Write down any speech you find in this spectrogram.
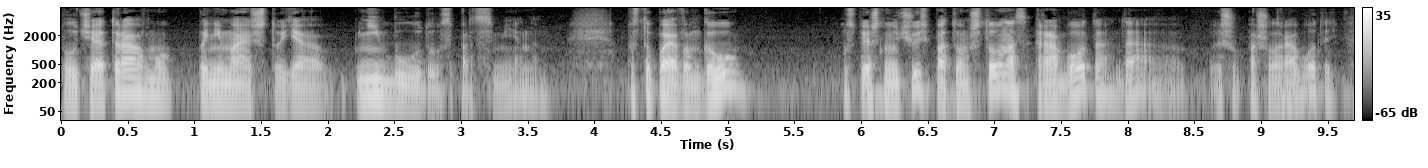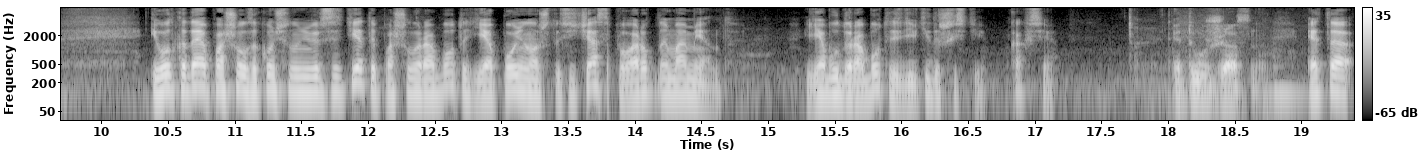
получаю травму, понимаю, что я не буду спортсменом, поступаю в МГУ, успешно учусь, потом что у нас? Работа, да, ш- пошел работать. И вот когда я пошел, закончил университет и пошел работать, я понял, что сейчас поворотный момент. Я буду работать с 9 до 6, как все. Это ужасно. Это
